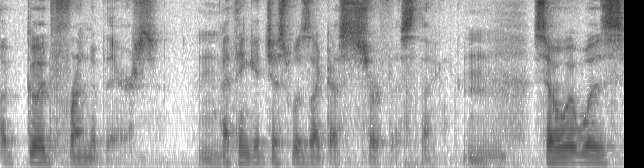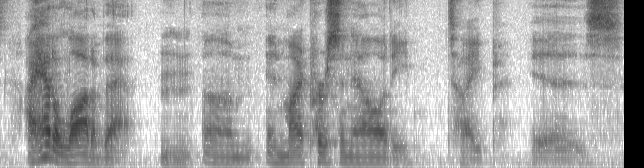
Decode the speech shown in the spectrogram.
a good friend of theirs. Mm. I think it just was like a surface thing. Mm. So it was I had a lot of that, Mhm. um, and my personality type is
